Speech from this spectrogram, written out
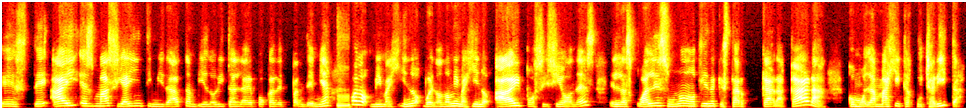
Este, hay, es más, si hay intimidad también ahorita en la época de pandemia, bueno, me imagino, bueno, no me imagino, hay posiciones en las cuales uno no tiene que estar cara a cara, como la mágica cucharita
